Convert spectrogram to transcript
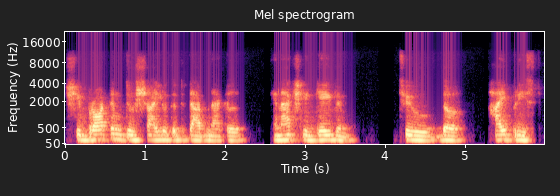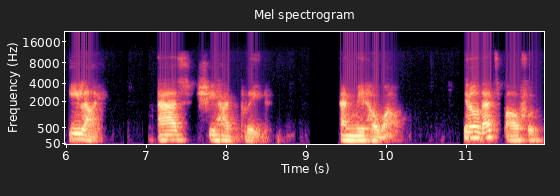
she brought him to Shiloh to the tabernacle and actually gave him to the high priest Eli as she had prayed and made her vow. You know, that's powerful.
